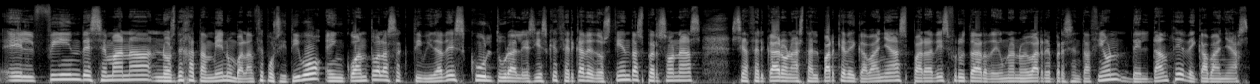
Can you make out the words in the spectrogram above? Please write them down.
El fin de semana nos deja también un balance positivo en cuanto a las actividades culturales y es que cerca de 200 personas se acercaron hasta el Parque de Cabañas para disfrutar de una nueva representación del Dance de Cabañas.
